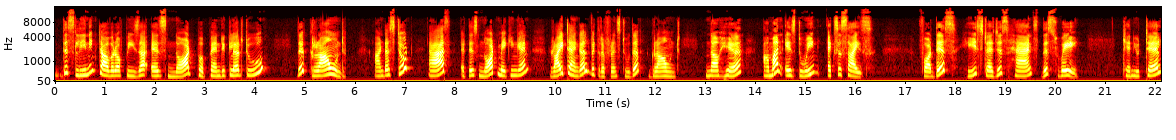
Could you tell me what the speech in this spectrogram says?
this leaning tower of Pisa is not perpendicular to the ground. Understood? As it is not making an right angle with reference to the ground. Now here Aman is doing exercise. For this, he stretches hands this way. Can you tell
